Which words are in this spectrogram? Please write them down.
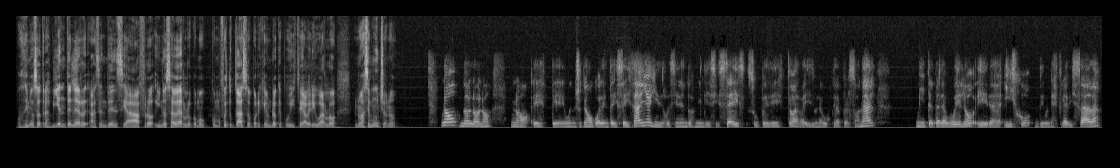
o de nosotras bien tener ascendencia afro y no saberlo, como, como fue tu caso, por ejemplo, que pudiste averiguarlo no hace mucho, ¿no? No, no, no, no. No, este, bueno, yo tengo 46 años y recién en 2016 supe de esto a raíz de una búsqueda personal. Mi tatarabuelo era hijo de una esclavizada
